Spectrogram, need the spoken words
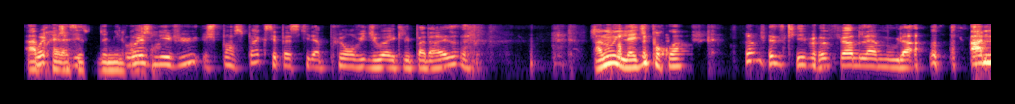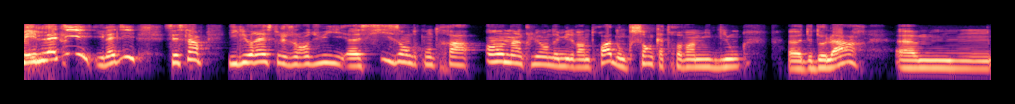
après Ouais, la saison 2023 Ouais, je l'ai vu. Je pense pas que c'est parce qu'il a plus envie de jouer avec les Padres. Ah non, il l'a dit pourquoi? Parce qu'il veut faire de la moula. Ah mais il l'a dit, il a dit. C'est simple, il lui reste aujourd'hui 6 ans de contrat en incluant 2023, donc 180 millions euh, de dollars. Euh,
